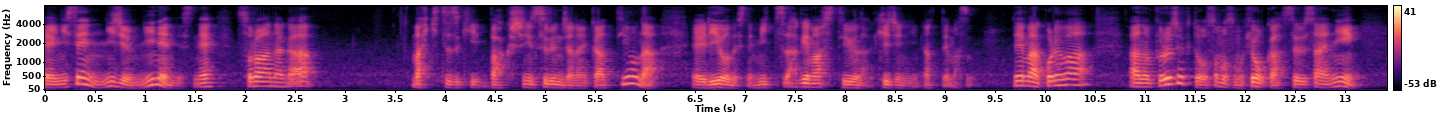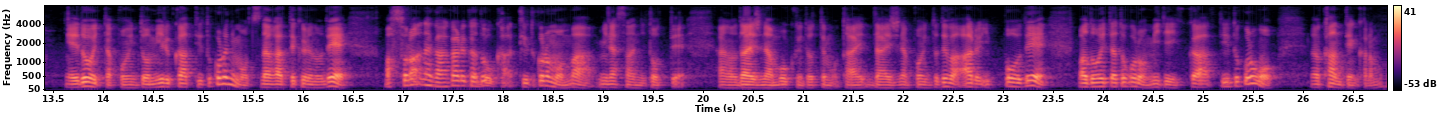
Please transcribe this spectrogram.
えー、2022年ですねソロアナがまあ、引き続き爆心するんじゃないかっていうような利用をですね3つ挙げますっていうような記事になってます。でまあこれはあのプロジェクトをそもそも評価する際にどういったポイントを見るかっていうところにもつながってくるので、まあ、空穴が上がるかどうかっていうところもまあ皆さんにとってあの大事な僕にとっても大事なポイントではある一方で、まあ、どういったところを見ていくかっていうところも観点からも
